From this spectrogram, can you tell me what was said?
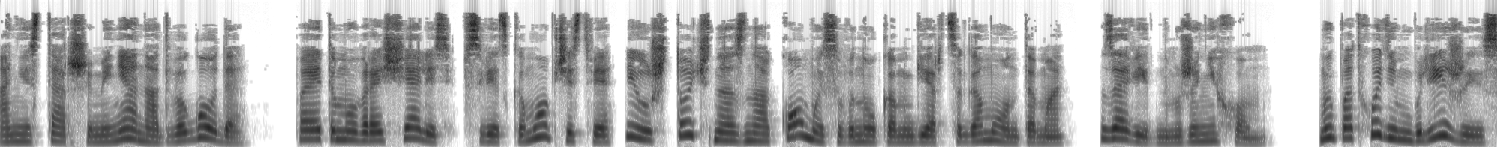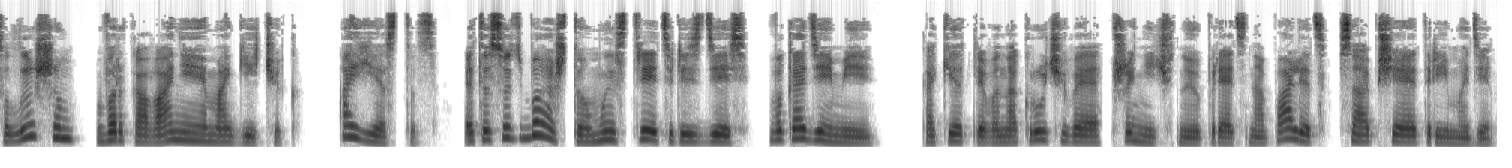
Они старше меня на два года, поэтому вращались в светском обществе и уж точно знакомы с внуком герцога Монтема, завидным женихом. Мы подходим ближе и слышим воркование магичек. А Естас, это судьба, что мы встретились здесь, в академии, кокетливо накручивая пшеничную прядь на палец, сообщает Римади.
